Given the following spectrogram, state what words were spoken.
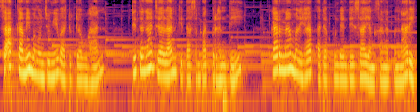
Saat kami mengunjungi Waduk Dawuhan, di tengah jalan kita sempat berhenti karena melihat ada punden desa yang sangat menarik.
